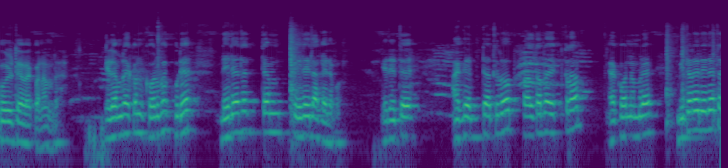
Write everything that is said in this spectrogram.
করতে হবে এখন আমরা। এটা আমরা এখন করব, করে রেডারের টাইম এটাই লাগাই দেবো এটাতে আগেরটা ছিল পাল্টাটা একটা এখন আমরা ভিতরে রেডারটা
